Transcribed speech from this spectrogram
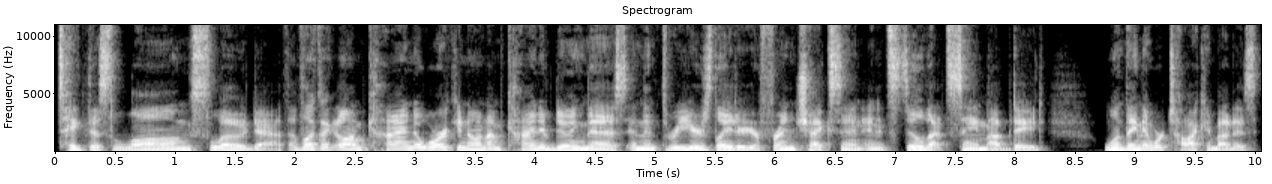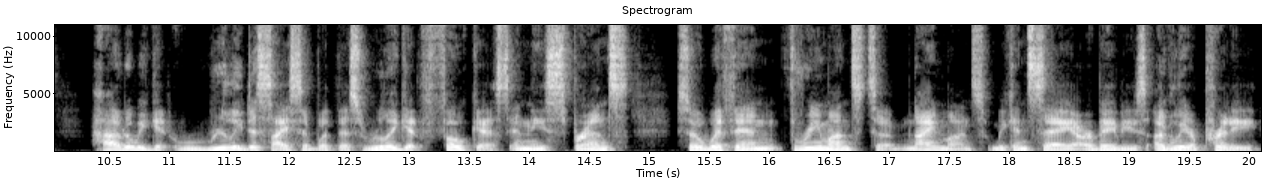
take this long, slow death of like, like, oh, I'm kind of working on, I'm kind of doing this. And then three years later, your friend checks in and it's still that same update. One thing that we're talking about is how do we get really decisive with this, really get focused in these sprints so within three months to nine months, we can say our baby's ugly or pretty,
